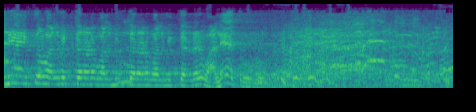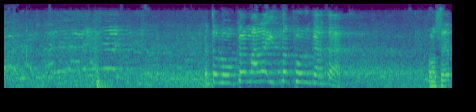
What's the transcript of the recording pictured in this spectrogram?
मी ऐकतो वाल्मिक कराड वाल्मिक कराड वाल्मिक कराड. वाल्या आहे तो हो, हो. आता लोक मला इथं फोन करतात. हो साहेब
